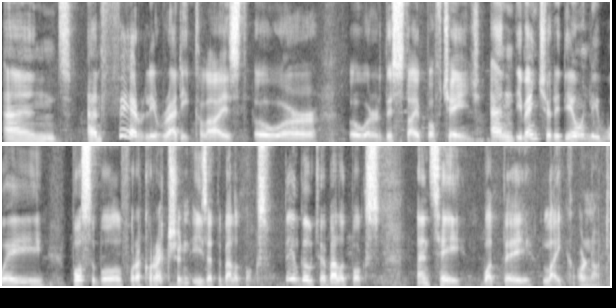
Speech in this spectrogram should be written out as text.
and and fairly radicalized over over this type of change. And eventually, the only way possible for a correction is at the ballot box. They'll go to a ballot box and say what they like or not,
